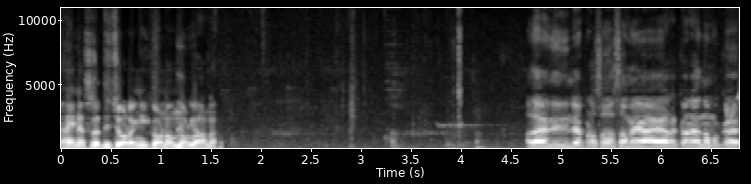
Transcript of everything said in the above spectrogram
അതിനെ ശ്രദ്ധിച്ച് തുടങ്ങിക്കോണം എന്നുള്ളതാണ്. അതായത് ഇതിന്റെ പ്രസവ സമയം ഏറെക്കുറെ നമുക്ക്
